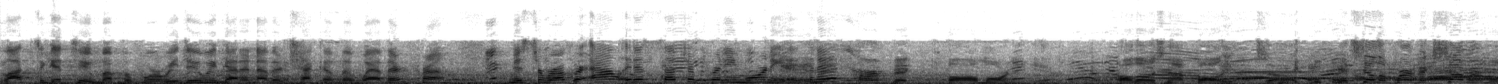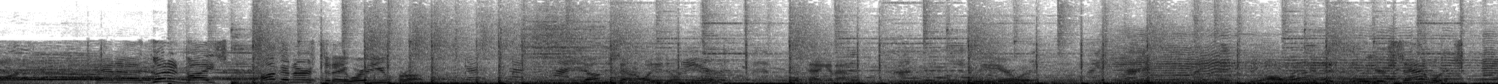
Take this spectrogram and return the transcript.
Lots to get to, but before we do, we've got another check of the weather from Mr. Roker. Al, it is such a pretty morning, isn't it? It's a perfect fall morning here. Although it's not fall yet, so it's still a perfect summer morning. And uh, good advice. Hug a nurse today. Where are you from? Youngstown. What are you doing here? Just hanging out? Who are you here with? My son and my husband. All right. Well, you're sandwiched.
